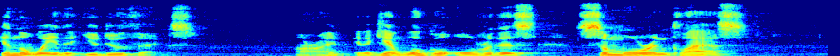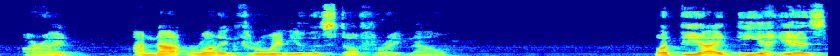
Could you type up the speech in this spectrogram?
in the way that you do things. All right? And again, we'll go over this some more in class. All right? I'm not running through any of this stuff right now. But the idea is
